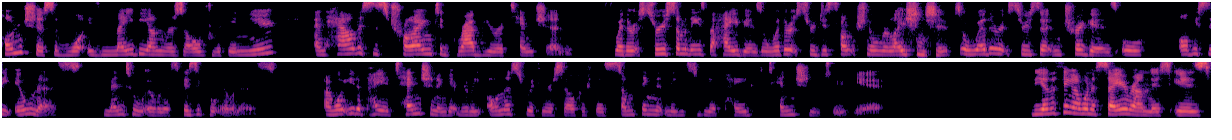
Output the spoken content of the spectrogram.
conscious of what is maybe unresolved within you and how this is trying to grab your attention, whether it's through some of these behaviors or whether it's through dysfunctional relationships or whether it's through certain triggers or obviously illness, mental illness, physical illness. I want you to pay attention and get really honest with yourself if there's something that needs to be paid attention to here. The other thing I want to say around this is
